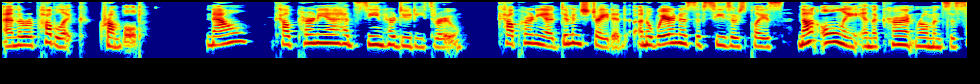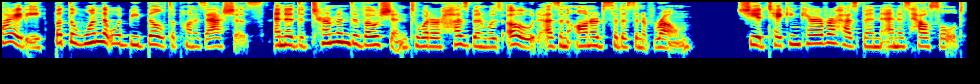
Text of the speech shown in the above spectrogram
and the Republic crumbled. Now, Calpurnia had seen her duty through. Calpurnia demonstrated an awareness of Caesar's place not only in the current Roman society, but the one that would be built upon his ashes, and a determined devotion to what her husband was owed as an honored citizen of Rome. She had taken care of her husband and his household,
